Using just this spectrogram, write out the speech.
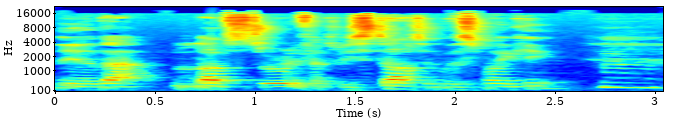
You know that love story effectively started with smoking. Mm.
